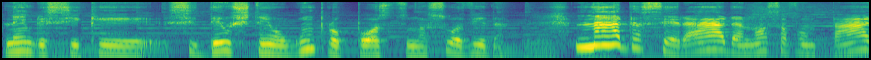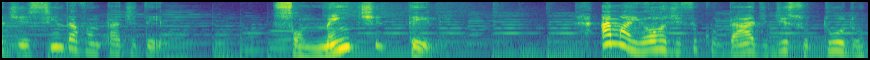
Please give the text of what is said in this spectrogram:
Lembre-se que se Deus tem algum propósito na sua vida, nada será da nossa vontade e sim da vontade dele. Somente dele. A maior dificuldade disso tudo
